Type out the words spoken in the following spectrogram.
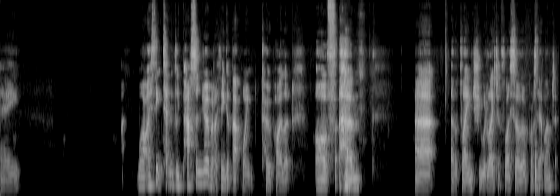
a well, I think technically passenger, but I think at that point co-pilot of um, uh, of a plane. She would later fly solo across the Atlantic.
